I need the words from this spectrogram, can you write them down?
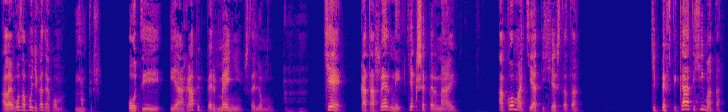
Αλλά εγώ θα πω και κάτι ακόμα. Να πεις. ότι η αγάπη περμένει, Στέλιο μου, και καταφέρνει και ξεπερνάει ακόμα και ατυχέστατα κυπευτικά ατυχήματα.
